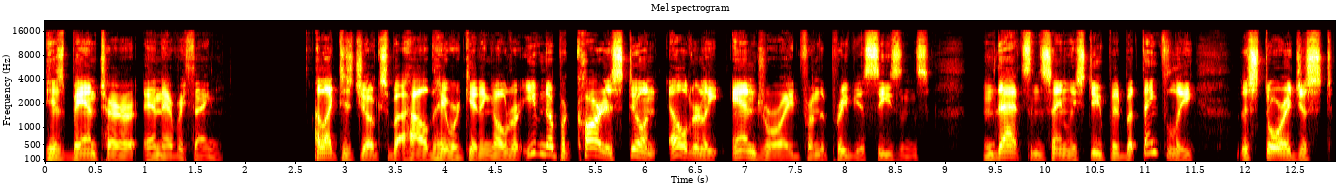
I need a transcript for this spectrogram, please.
his banter and everything. I liked his jokes about how they were getting older, even though Picard is still an elderly android from the previous seasons. And that's insanely stupid, but thankfully, the story just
